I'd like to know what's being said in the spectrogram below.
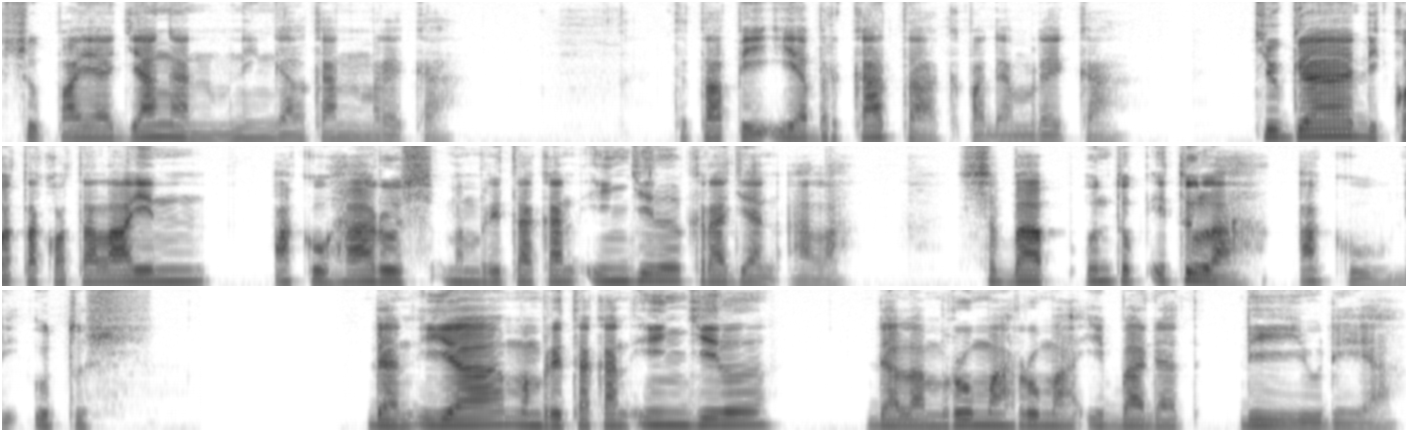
supaya jangan meninggalkan mereka. Tetapi ia berkata kepada mereka, "Juga di kota-kota lain aku harus memberitakan Injil Kerajaan Allah, sebab untuk itulah aku diutus." Dan ia memberitakan Injil dalam rumah-rumah ibadat di Yudea.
